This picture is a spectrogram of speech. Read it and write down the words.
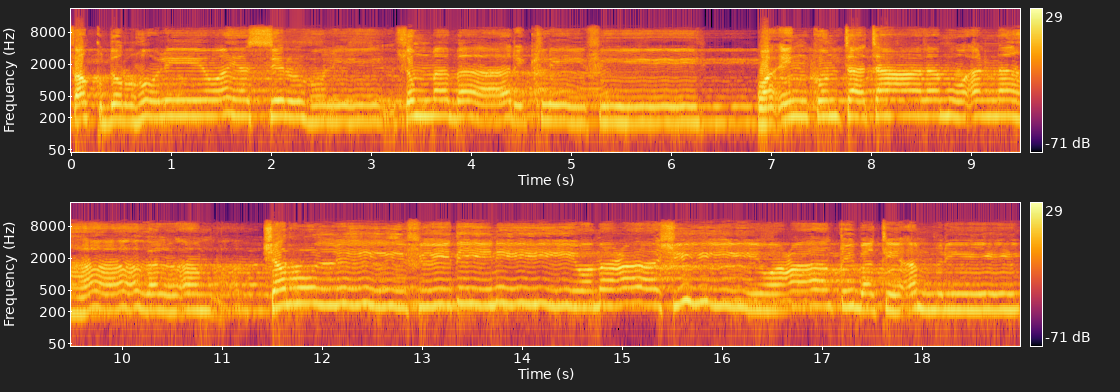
فاقدره لي ويسره لي ثم بارك لي فيه. وإن كنت تعلم أن هذا الأمر شر لي في ديني ومعاشي وعاقبة أمري.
